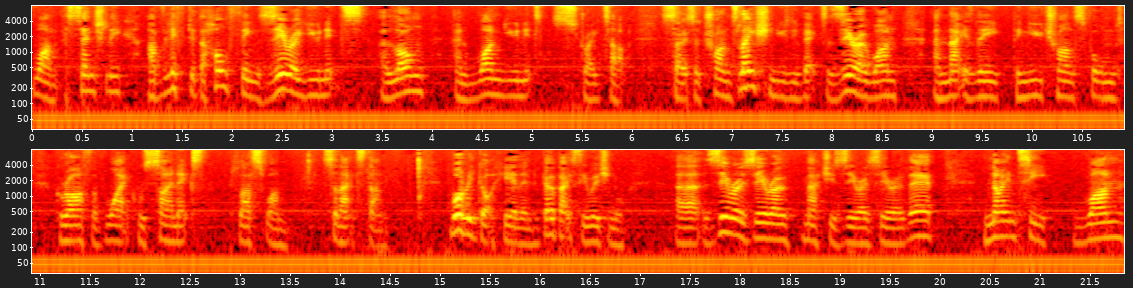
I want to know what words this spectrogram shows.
1 essentially I've lifted the whole thing 0 units along and 1 unit straight up. So it's a translation using vector 0 1 and that is the, the new transformed graph of y equals sine x plus 1 so that's done. What we got here then? Go back to the original uh, 0, 0 matches 0, 0 there. 91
